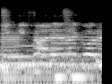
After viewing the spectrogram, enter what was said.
Nikki Fire Record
